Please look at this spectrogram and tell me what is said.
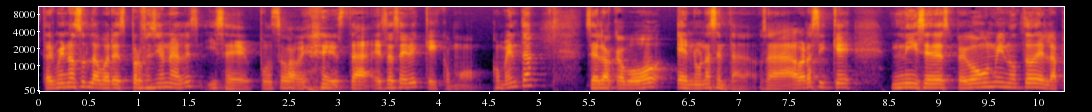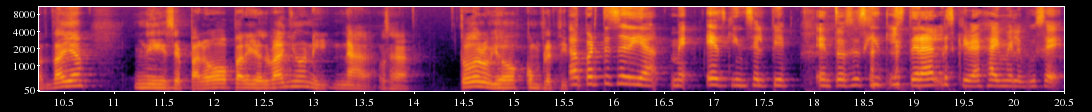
terminó sus labores profesionales y se puso a ver esta, esa serie que como comenta, se lo acabó en una sentada, o sea, ahora sí que ni se despegó un minuto de la pantalla, ni se paró para ir al baño, ni nada, o sea, todo lo vio completito. Aparte ese día me esguince el pie. Entonces, literal, le escribí a Jaime, le puse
